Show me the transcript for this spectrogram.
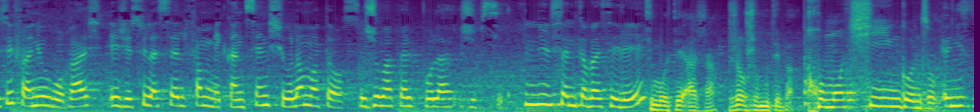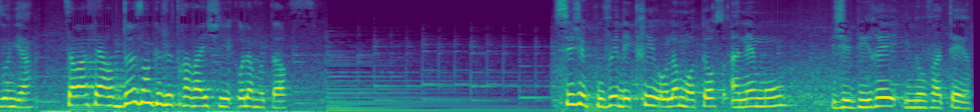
suis Fanny Rourage et je suis la seule femme mécanicienne chez Ola Motors. Je m'appelle Paula Gypsy. Nilsen Kabasele. Timothée Aja. Georges Mouteba. Romonchi Ngonzo. Eunice Zonga. Ça va faire deux ans que je travaille chez Ola Motors. Si je pouvais décrire Ola Motors en un mot, je dirais innovateur.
